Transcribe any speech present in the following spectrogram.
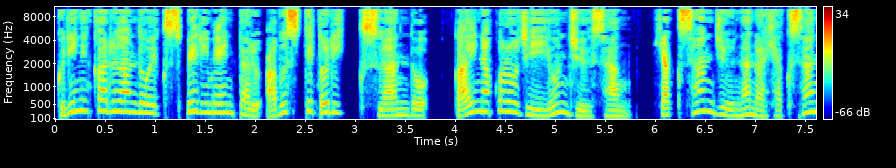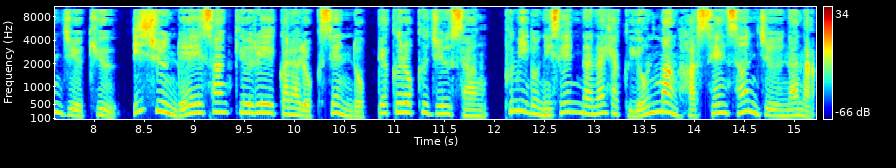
Clinical Experimental Obstetrics Gynecology 43。137-139、 ISSN 0390から6663、 PMID 27048037、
